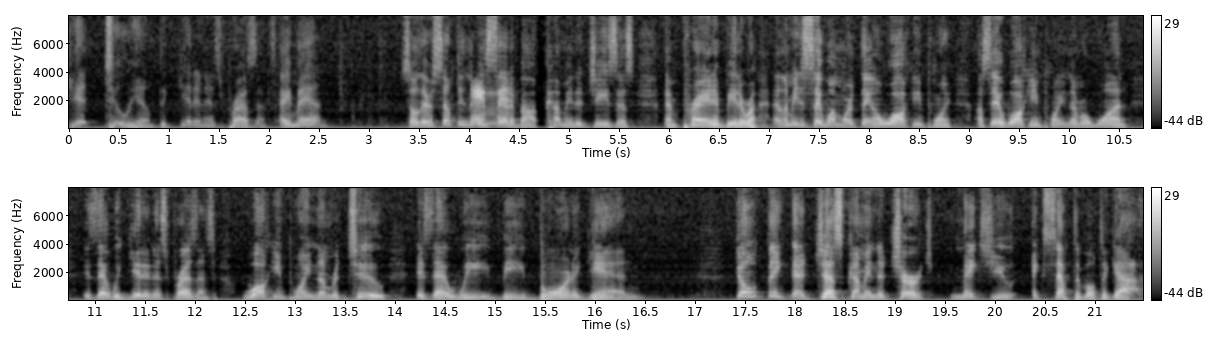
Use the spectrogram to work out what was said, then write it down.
get to him, to get in his presence. Amen. So there's something to be said about coming to Jesus and praying and being around. And let me just say one more thing on walking point. I'll say walking point number one is that we get in his presence. Walking point number two is that we be born again. Don't think that just coming to church makes you acceptable to God.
